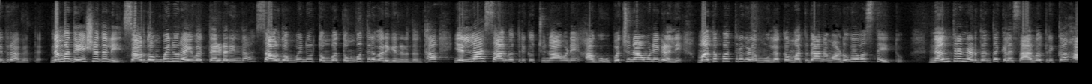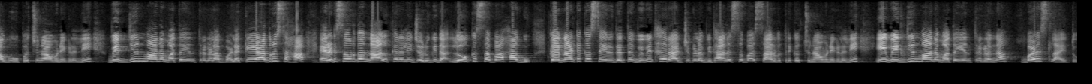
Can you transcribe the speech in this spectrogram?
ಎದುರಾಗತ್ತೆ. ನಮ್ಮ ದೇಶದಲ್ಲಿ ಸಾವಿರದ ಒಂಬೈನೂರ ಐವತ್ತೆರಡರಿಂದ ಸಾವಿರದ ಒಂಬೈನೂರ ತೊಂಬತ್ತೊಂಬತ್ತರವರೆಗೆ ನಡೆದಂತಹ ಎಲ್ಲಾ ಸಾರ್ವತ್ರಿಕ ಚುನಾವಣೆ ಹಾಗೂ ಉಪಚುನಾವಣೆಗಳಲ್ಲಿ ಮತಪತ್ರಗಳ ಮೂಲಕ ಮತದಾನ ಮಾಡೋ ವ್ಯವಸ್ಥೆ ಇತ್ತು. ನಂತರ ನಡೆದಂತಹ ಕೆಲ ಸಾರ್ವತ್ರಿಕ ಹಾಗೂ ಉಪಚುನಾವಣೆಗಳಲ್ಲಿ ವಿದ್ಯುನ್ಮಾನ ಮತಯಂತ್ರಗಳ ಬಳಕೆಯಾದರೂ ಸಹ ಎರಡ್ ಸಾವಿರದ ನಾಲ್ಕರಲ್ಲಿ ಜರುಗಿದ ಲೋಕಸಭಾ ಹಾಗೂ ಕರ್ನಾಟಕ ಸೇರಿದಂತೆ ವಿವಿಧ ರಾಜ್ಯಗಳ ವಿಧಾನಸಭಾ ಸಾರ್ವತ್ರಿಕ ಚುನಾವಣೆಗಳಲ್ಲಿ ಈ ವಿದ್ಯುನ್ಮಾನ ಮತಯಂತ್ರಗಳನ್ನ ಬಳಸಲಾಯಿತು.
